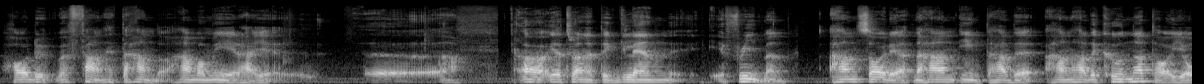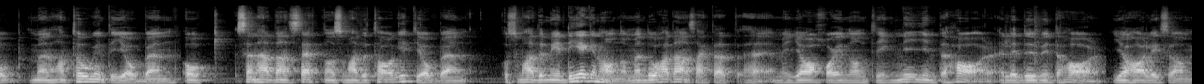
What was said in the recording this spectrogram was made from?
har du, vad fan hette han då? Han var med i det här, uh, uh, jag tror han hette Glenn Friedman han sa det att när han inte hade, han hade kunnat ta jobb men han tog inte jobben och sen hade han sett någon som hade tagit jobben och som hade mer deg än honom. Men då hade han sagt att men jag har ju någonting ni inte har, eller du inte har. Jag har liksom,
